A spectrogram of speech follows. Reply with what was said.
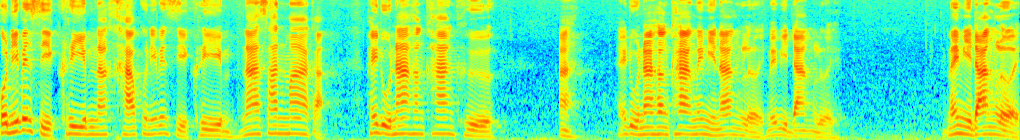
คนนี้เป็นสีครีมนะครับ คนนี้เป็นสีครีมหน้าสั้นมากอะ่ะ ให้ดูหน้าข้างๆ คือ อะให้ดูหน้าข้างๆ ไม่มีนั่งเลย ไม่มีดั้งเลย ไม่มีดั้งเลย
